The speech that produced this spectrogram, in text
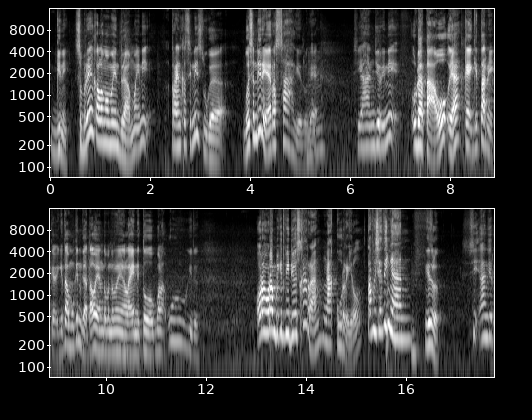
gini, sebenarnya kalau ngomongin drama ini tren ke sini juga gue sendiri ya resah gitu kayak si Anjir ini udah tahu ya kayak kita nih kayak kita mungkin nggak tahu yang teman-teman yang lain itu malah uh gitu. Orang-orang bikin video sekarang ngaku real tapi settingan gitu loh. Si Anjir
